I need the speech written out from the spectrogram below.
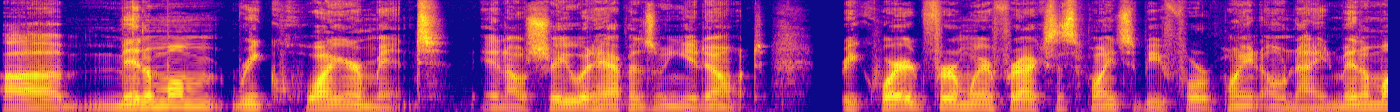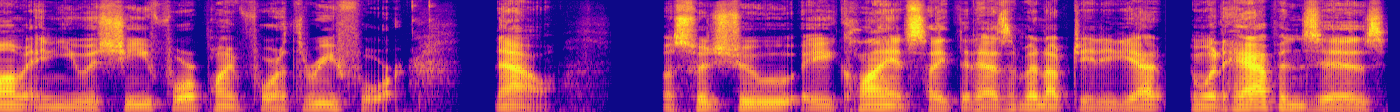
Uh, minimum requirement, and I'll show you what happens when you don't. Required firmware for access points would be 4.09 minimum and USG 4.434. Now, I'll switch to a client site that hasn't been updated yet. And what happens is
